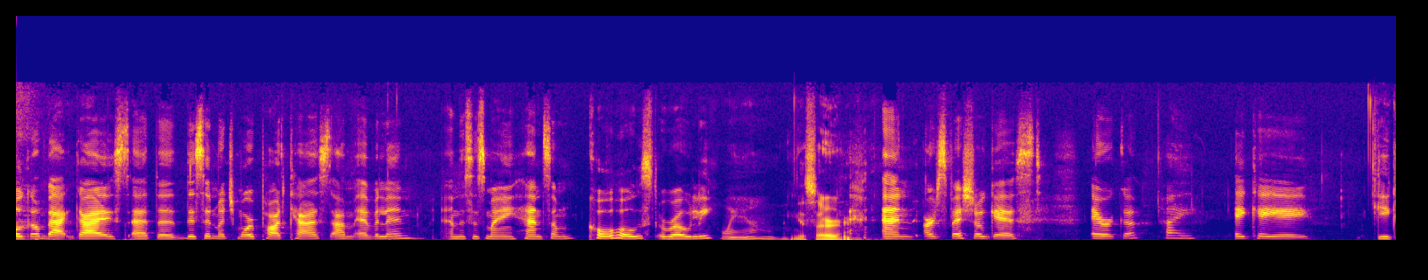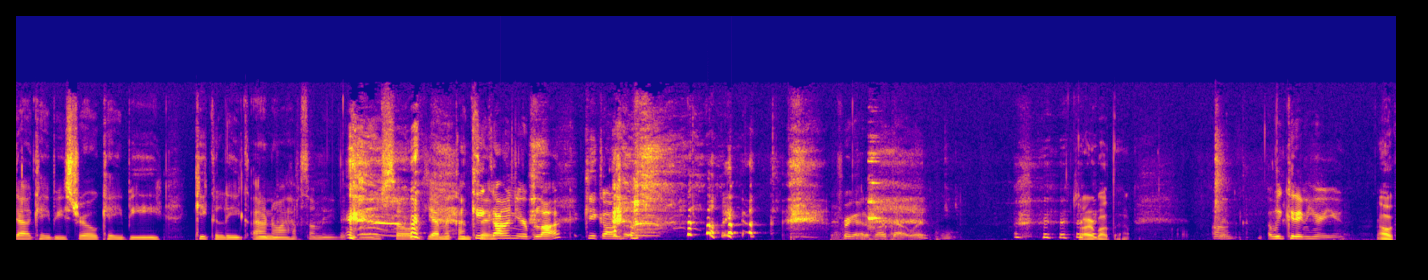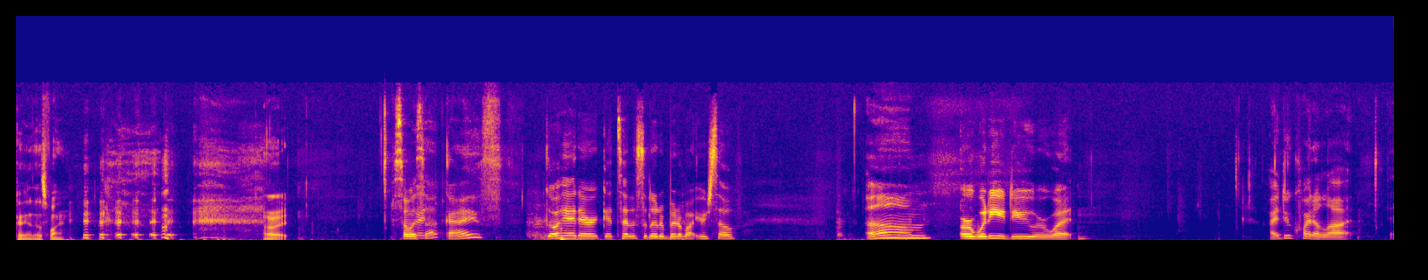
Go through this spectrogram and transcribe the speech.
Welcome back, guys, at the This and Much More podcast. I'm Evelyn, and this is my handsome co-host Rolly, Wow. Yes, sir. and our special guest Erica, Hi. aka Kika, K Bistro, KB, Kika League. I don't know. I have so many nicknames, so yeah, me cansé. Kika on your block. Kika on the- Oh, yeah. Forgot about that one. Sorry about that. Oh, we couldn't hear you. Okay, that's fine. All right. So what's up, guys? Go ahead, Erica. Tell us a little bit about yourself, Um, or what do you do, or what? I do quite a lot.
